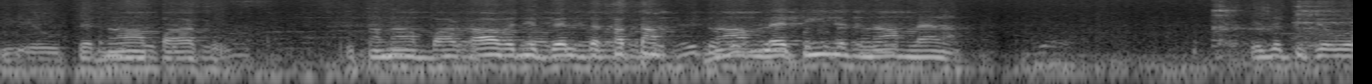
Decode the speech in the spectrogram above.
کہ نام پاک اتنا نام پاک آ وجے بل تے ختم۔ نام لیٹرین نام لینا۔ یہ پیچھے وہ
